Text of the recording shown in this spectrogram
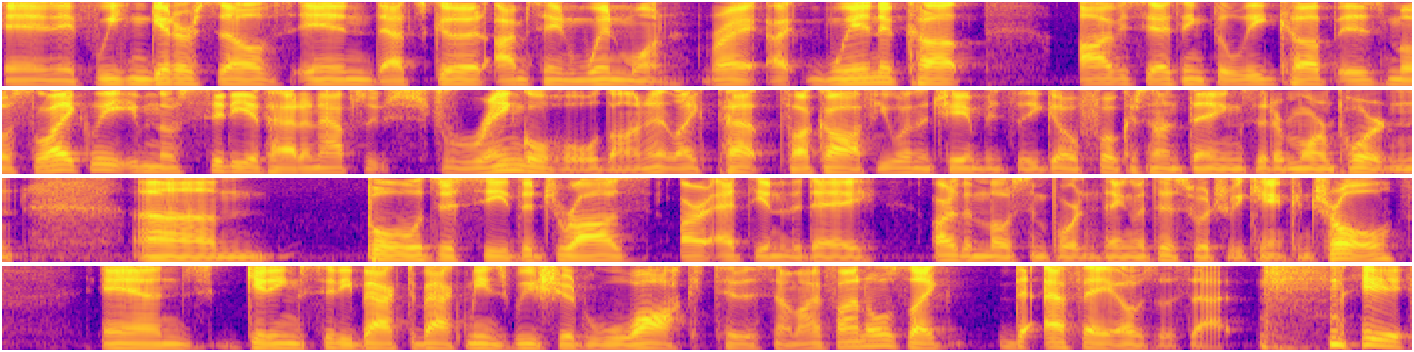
And if we can get ourselves in, that's good. I'm saying win one, right? I, win a cup Obviously, I think the League Cup is most likely, even though City have had an absolute stranglehold on it. Like Pep, fuck off. You won the Champions League. Go focus on things that are more important. Um, but we'll just see the draws are at the end of the day are the most important thing with this, which we can't control. And getting City back to back means we should walk to the semifinals. Like the FA owes us that.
